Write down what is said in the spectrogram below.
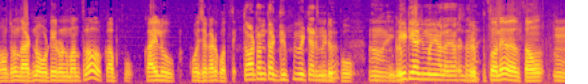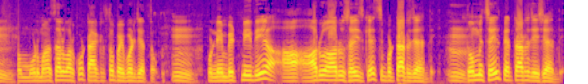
సంవత్సరం దాటిన ఒకటి రెండు మంత్లో కాపు కాయలు కోసే కాడికి వస్తాయి తోటంతా డ్రిప్ పెట్టారు డ్రిప్ నీటి చేస్తారు డ్రిప్తోనే వెళ్తాం. మూడు మాసాల వరకు ట్రాక్టర్తో పైపడి చేస్తాం. ఇప్పుడు నేను పెట్టిన ఇది ఆ- ఆరు ఆరు సైజుకే బుట్టాటర్ చేద్ది ఉమ్. తొమ్మిది సైజు పెట్టాటర్ చేసేది.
